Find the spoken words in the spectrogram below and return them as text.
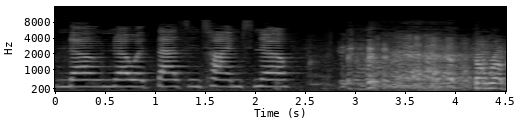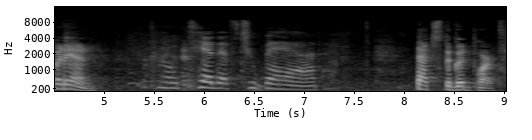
No, no, a thousand times no. Don't rub it in. Oh, Ted, that's too bad. That's the good part.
